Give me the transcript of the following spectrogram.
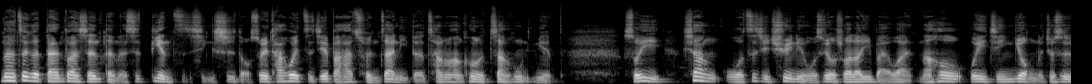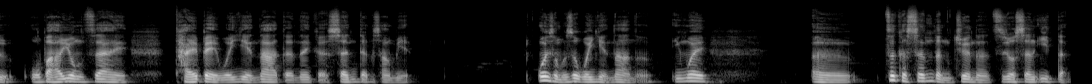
那这个单段升等呢是电子形式的，所以它会直接把它存在你的长荣航空的账户里面，所以像我自己去年我是有刷到一百万，然后我已经用了，就是我把它用在台北维也纳的那个升等上面。为什么是维也纳呢？因为呃，这个升等券呢只有升一等，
